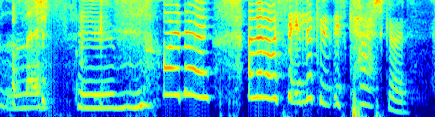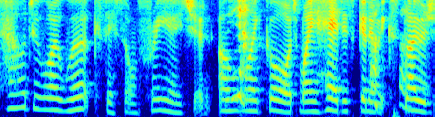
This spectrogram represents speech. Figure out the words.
Bless him. I. And then I was sitting looking at this cash going, how do I work this on FreeAgent? Oh my god, my head is going to explode.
